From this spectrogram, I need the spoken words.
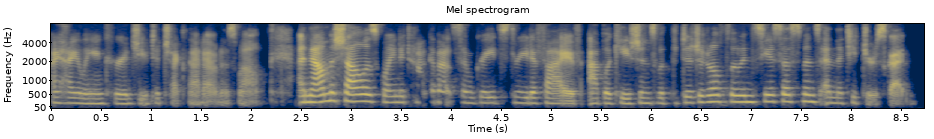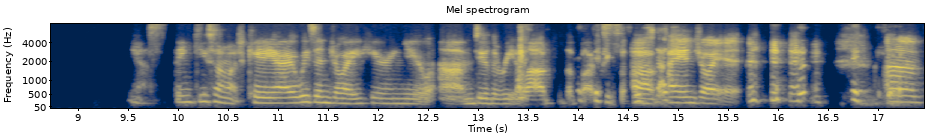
I highly encourage you to check that out as well. And now Michelle is going to talk about some grades three to five applications with the digital fluency assessments and the teacher's guide. Yes, thank you so much, Katie. I always enjoy hearing you um, do the read aloud for the books. Um. I enjoy it. um,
